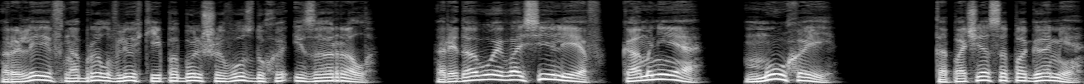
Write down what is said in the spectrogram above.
Рылеев набрал в легкие побольше воздуха и заорал. «Рядовой Васильев! Ко мне! Мухой!» Топача сапогами,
